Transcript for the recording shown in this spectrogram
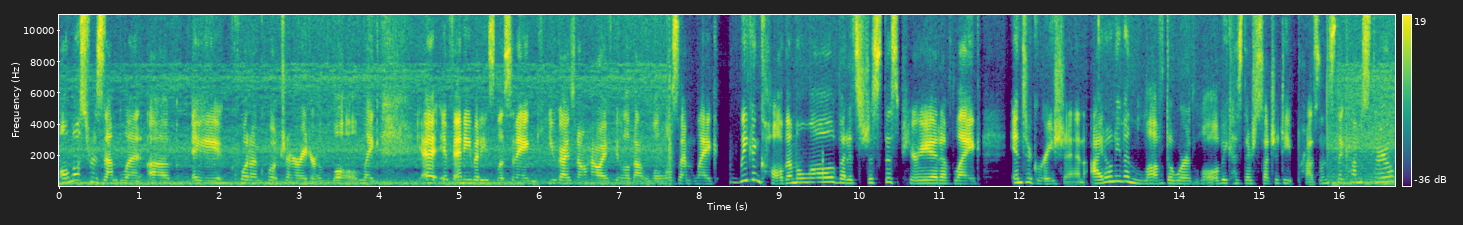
almost resemblant of a quote unquote generator lull. Like, eh, if anybody's listening, you guys know how I feel about lulls. I'm like, we can call them a lull, but it's just this period of like, integration. I don't even love the word lull because there's such a deep presence that comes through.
